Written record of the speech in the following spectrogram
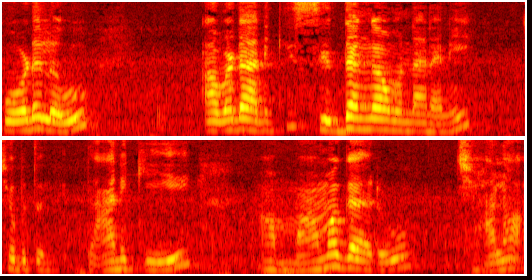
కోడలు అవడానికి సిద్ధంగా ఉన్నానని చెబుతుంది. దానికి ఆ మామగారు చాలా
